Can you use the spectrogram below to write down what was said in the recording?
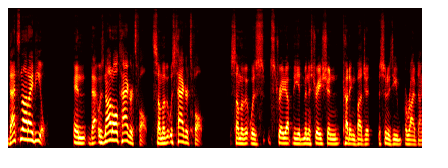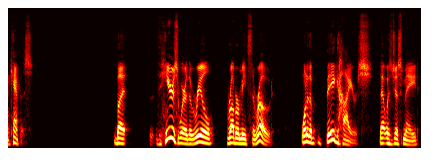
That's not ideal. And that was not all Taggart's fault. Some of it was Taggart's fault. Some of it was straight up the administration cutting budget as soon as he arrived on campus. But here's where the real rubber meets the road. One of the big hires that was just made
